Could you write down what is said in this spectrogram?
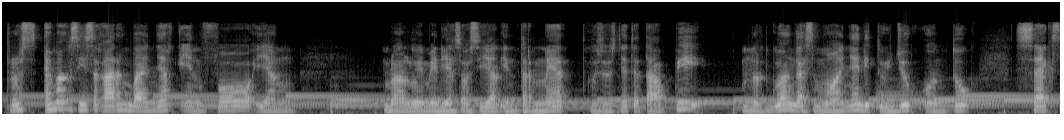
Terus emang sih sekarang banyak info yang melalui media sosial internet khususnya tetapi menurut gue nggak semuanya ditujuk untuk seks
